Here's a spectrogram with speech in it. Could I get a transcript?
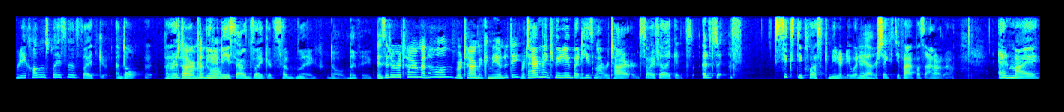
what do you call those places? Like adult A adult community home? sounds like it's some like adult living Is it a retirement home? Retirement community? retirement community, but he's not retired, so I feel like it's it's a sixty plus community, whatever, Yeah. sixty five plus. I don't know. And my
